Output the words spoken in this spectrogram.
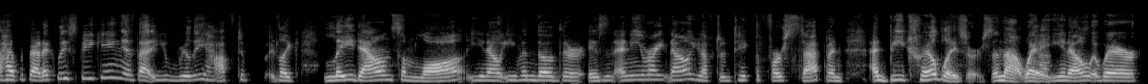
hypothetically speaking, is that you really have to like lay down some law law you know even though there isn't any right now you have to take the first step and and be trailblazers in that way you know where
